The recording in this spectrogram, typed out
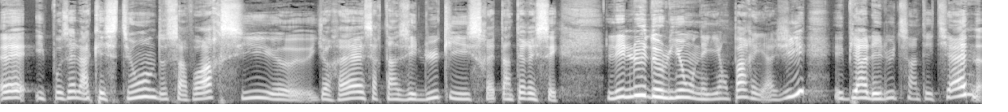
et il posait la question de savoir s'il y aurait certains élus qui seraient intéressés. L'élu de Lyon n'ayant pas réagi, eh bien l'élu de Saint-Étienne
